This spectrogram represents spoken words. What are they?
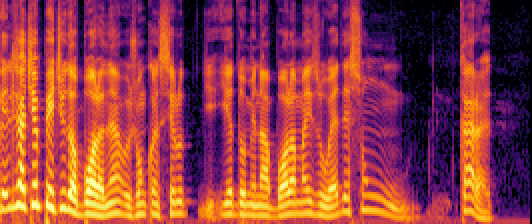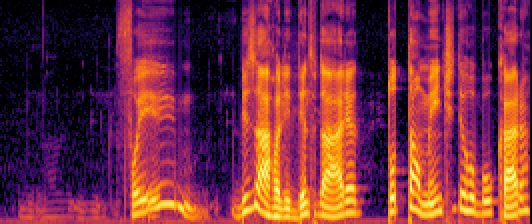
Ele já tinha perdido a bola, né? O João Cancelo ia dominar a bola, mas o Ederson. Cara. Foi bizarro ali dentro da área, totalmente derrubou o cara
